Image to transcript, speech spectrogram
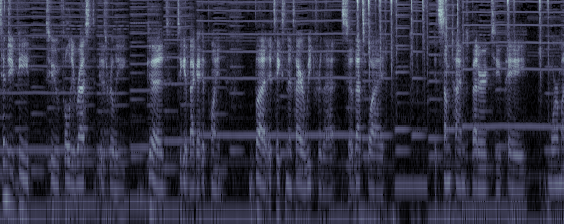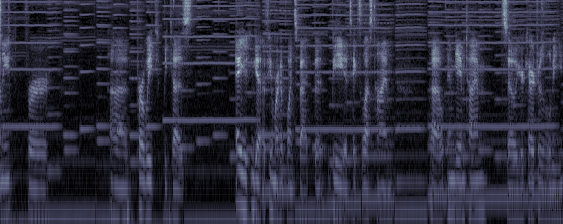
10 GP to fully rest is really good to get back a hit point, but it takes an entire week for that. So that's why it's sometimes better to pay more money for uh, per week because a you can get a few more hit points back, but b it takes less time uh, in-game time, so your characters will be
